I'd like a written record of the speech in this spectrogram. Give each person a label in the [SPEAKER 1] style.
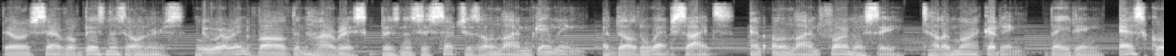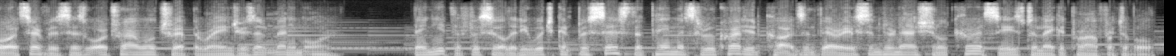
[SPEAKER 1] There are several business owners who are involved in high-risk businesses such as online gaming, adult websites, and online pharmacy, telemarketing, dating, escort services or travel trip arrangers and many more. They need the facility which can process the payments through credit cards and various international currencies to make it profitable.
